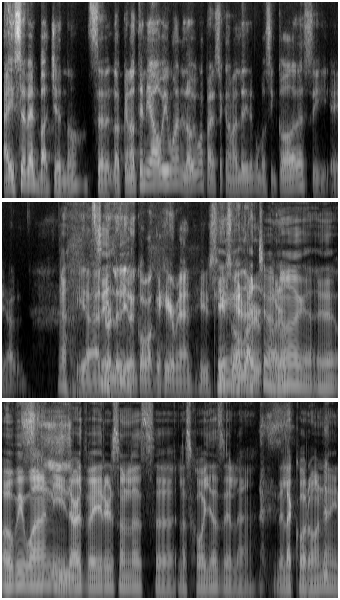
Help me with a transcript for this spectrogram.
ahí se ve el budget, ¿no? Se, lo que no tenía Obi-Wan, Obi-Wan parece que nomás le dieron como 5 dólares y, y y a Andrew sí. le dieron como que, here, man, here's, here's all our, our... ¿no? Obi-Wan sí. y Darth Vader son las, uh, las joyas de la, de la corona y,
